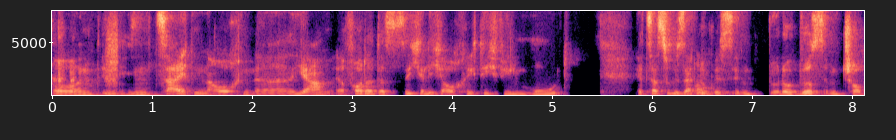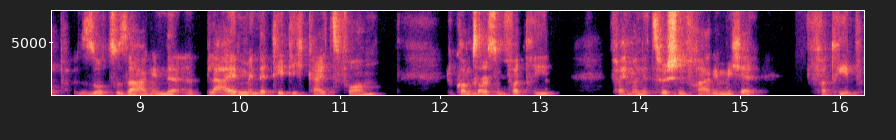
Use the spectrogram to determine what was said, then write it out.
Und in diesen Zeiten auch, äh, ja, erfordert das sicherlich auch richtig viel Mut. Jetzt hast du gesagt, oh. du bist im oder wirst im Job sozusagen in der, äh, bleiben in der Tätigkeitsform. Du kommst mhm. aus dem Vertrieb. Vielleicht mal eine Zwischenfrage, Michael. Vertrieb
